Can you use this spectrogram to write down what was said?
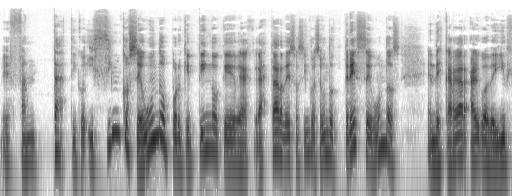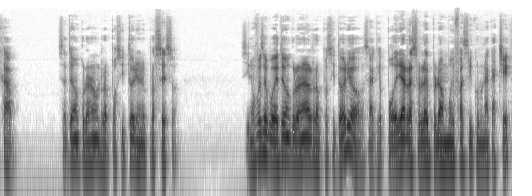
Es fantástico. Y 5 segundos porque tengo que gastar de esos 5 segundos 3 segundos en descargar algo de GitHub. O sea, tengo que clonar un repositorio en el proceso. Si no fuese porque tengo que clonar el repositorio, o sea, que podría resolver el problema muy fácil con una caché.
